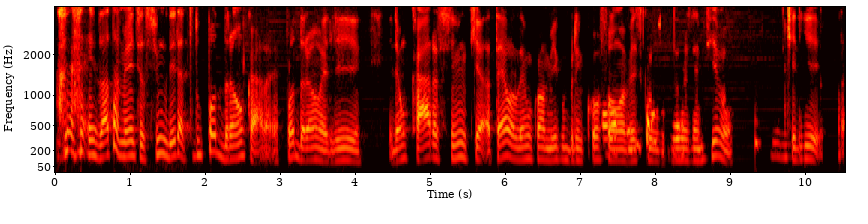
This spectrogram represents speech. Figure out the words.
Exatamente, os filmes dele é tudo podrão, cara. É podrão. Ele, ele é um cara assim que até eu lembro que um amigo brincou, falou é, uma vez com o Resident Evil. Que ele, pra,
